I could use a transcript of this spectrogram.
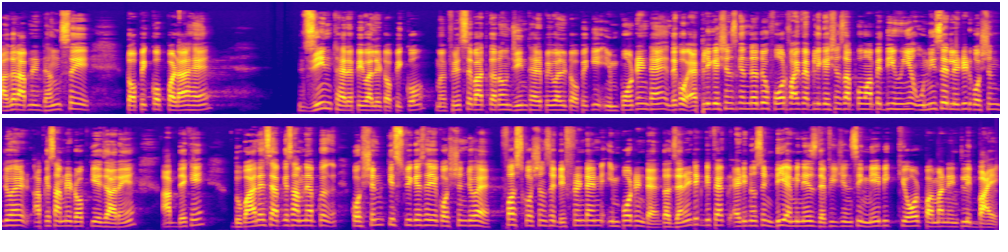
अगर आपने ढंग से टॉपिक को पढ़ा है जीन थेरेपी वाले टॉपिक को, मैं फिर से बात कर रहा हूँ जीन थेरेपी वाले टॉपिक की इंपॉर्टेंट है। देखो एप्लीकेशंस के अंदर जो फोर फाइव एप्लीकेशंस आपको वहाँ पे दी हुई हैं, उन्हीं से रिलेटेड क्वेश्चन जो है आपके सामने ड्रॉप किए जा रहे हैं। आप देखें दोबारा से आपके सामने आपका क्वेश्चन किस तरीके से ये क्वेश्चन जो है फ़र्स्ट क्वेश्चन से डिफरेंट एंड इंपॉर्टेंट है। The genetic defect adenosine deaminase deficiency may be cure permanently by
